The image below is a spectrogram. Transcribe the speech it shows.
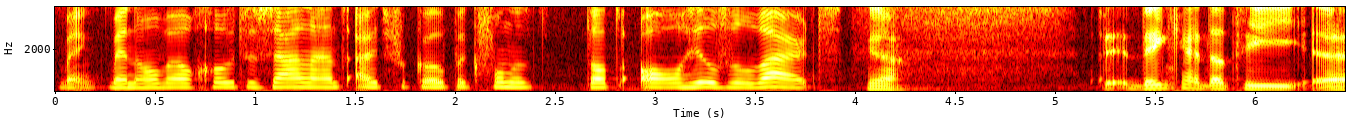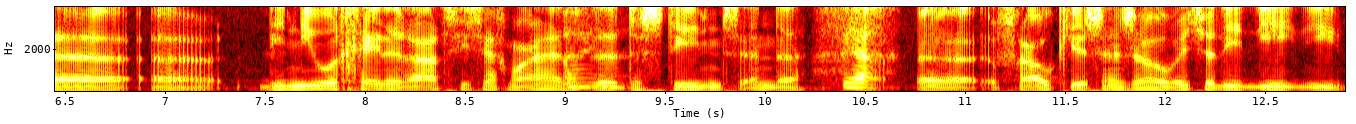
ben, ik ben al wel grote zalen aan het uitverkopen. Ik vond het dat al heel veel waard. Ja. Denk jij dat die, eh, eh, die nieuwe generatie, zeg maar, hè, Oh, de, ja. de Steens en de Ja, eh, vrouwtjes en zo, weet je, die, die, die,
